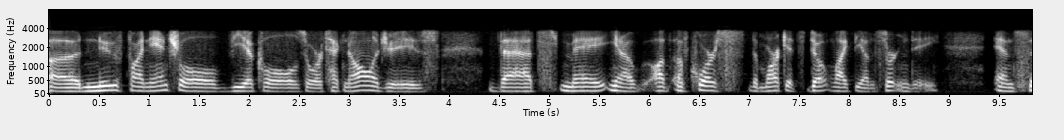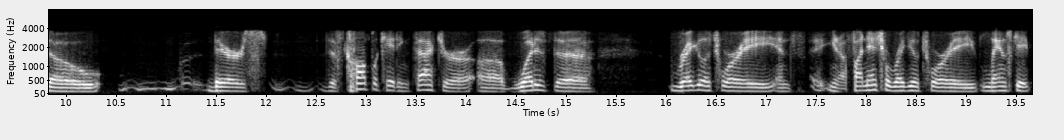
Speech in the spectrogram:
uh, new financial vehicles or technologies that may, you know, of, of course, the markets don't like the uncertainty. And so there's this complicating factor of what is the regulatory and you know financial regulatory landscape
